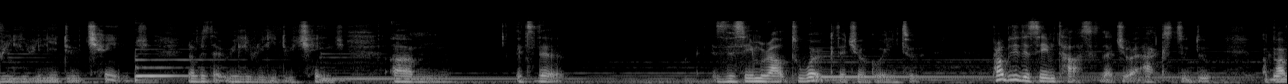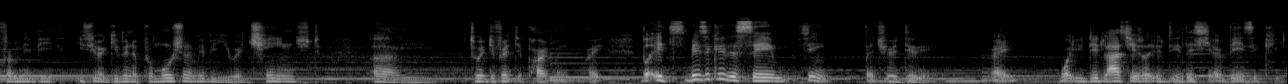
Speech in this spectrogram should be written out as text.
really really do change. Numbers that really really do change. Um, it's the it's the same route to work that you're going to probably the same tasks that you're asked to do apart from maybe if you're given a promotion maybe you were changed um, to a different department, right? But it's basically the same thing that you're doing, right? What you did last year is what you're doing this year, basically.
